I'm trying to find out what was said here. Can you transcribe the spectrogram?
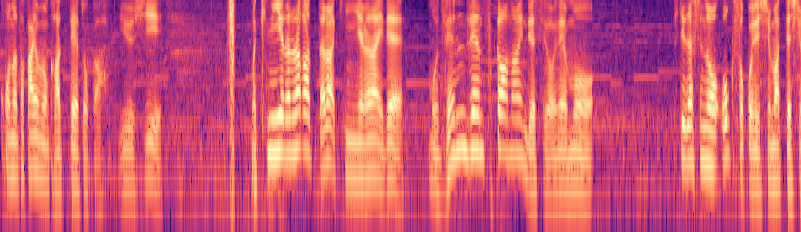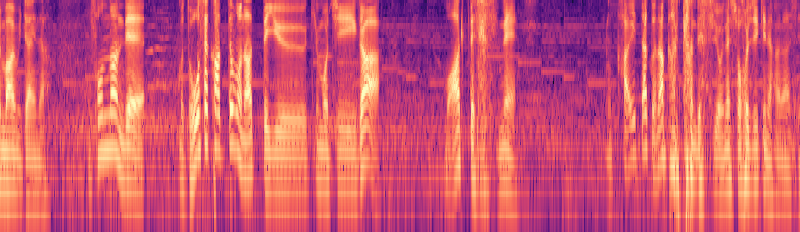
こんな高いもの買ってとか言うし、まあ、気に入らなかったら気に入らないでもう全然使わないんですよね。もう引き出しの奥底にしまってしまうみたいな。そんなんで、まあ、どうせ買ってもなっていう気持ちがもうあってですね。買いたくなかったんですよね正直な話、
